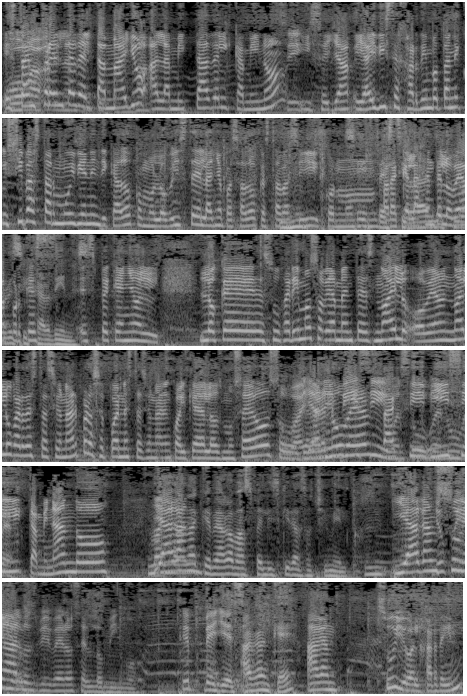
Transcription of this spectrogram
Está O a- enfrente del Tamayo, a la mitad del camino y se llama y ahí dice Jardín Botánico y sí va a estar muy bien indicado como lo viste el año pasado que estaba así con un, Sí, para que la gente lo vea porque es, es pequeño el lo que sugerimos obviamente es no hay no hay lugar de estacionar pero se pueden estacionar en cualquiera de los museos o, O vayan en Uber, bici o en taxi, en bici, Uber. caminando No y hay hagan nada que me haga más feliz que ir a Xochimilco. y hagan Yo fui suyo a los viveros el domingo. Qué belleza. ¿Hagan qué? hagan suyo el jardín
